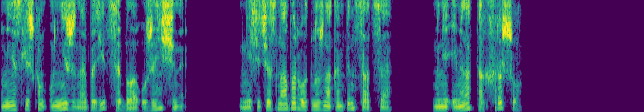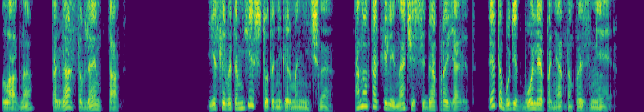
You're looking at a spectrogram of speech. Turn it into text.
У меня слишком униженная позиция была у женщины. Мне сейчас наоборот нужна компенсация. Мне именно так хорошо. Ладно, тогда оставляем так. Если в этом есть что-то негармоничное, оно так или иначе себя проявит. Это будет более понятно позднее.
